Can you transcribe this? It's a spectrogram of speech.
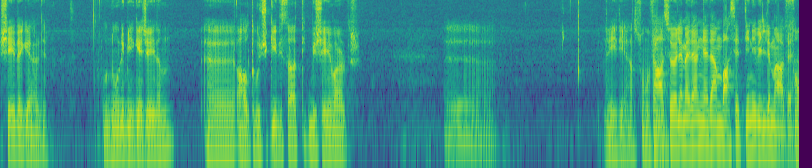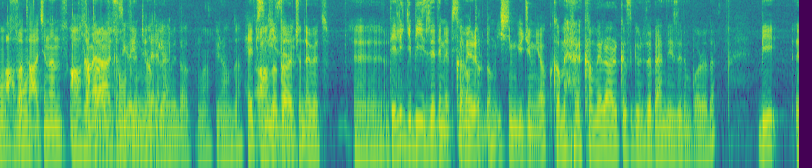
şey de geldi. Bu Nuri Bilge Ceylan'ın e, 6,5-7 saatlik bir şeyi vardır. E, neydi ya son film? Daha söylemeden neden bahsettiğini bildim abi. Son, Ahlat son, Ağacı'nın Ahlat kamera Ağacı, arkası son filmin adı gelmedi aklıma bir anda. Hepsini Ahlat izledim. Ağacı'nın evet. E, Deli gibi izledim hepsini kamera, oturdum. İşim gücüm yok. Kamera kamera arkası görüntüde ben de izledim bu arada. Bir e,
